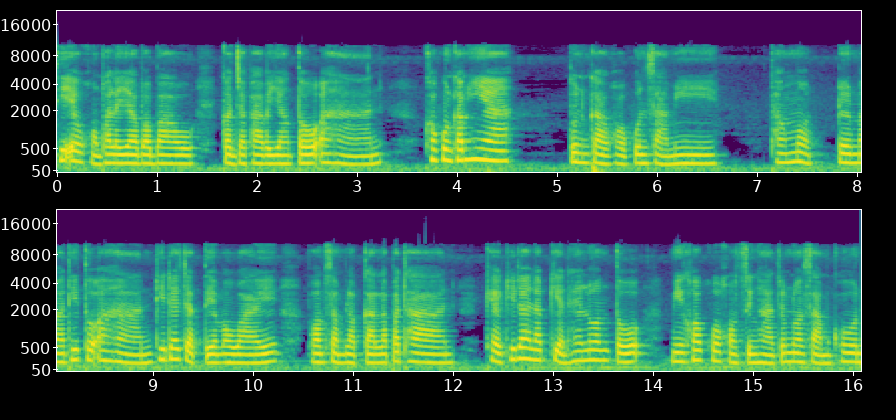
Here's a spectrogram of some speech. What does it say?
ที่เอวของภรรยาเบาๆ ก่อนจะพาไปยังโต๊ะอาหาร ขอบคุณครับเฮีย ตุนกล่าวขอบคุณสามี ทั้งหมด เดินมาที่โต๊ะอาหารที่ได้จัดเตรียมเอาไว้ พร้อมสำหรับการรับประทาน แขกที่ได้รับเกียรติให้ร่วมโต๊ะ มีครอบครัวของสิงหาจำนวนสามคน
